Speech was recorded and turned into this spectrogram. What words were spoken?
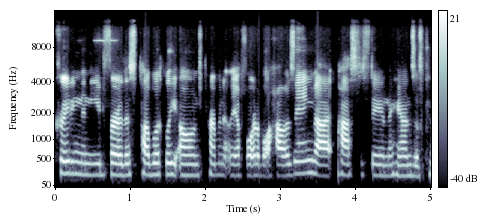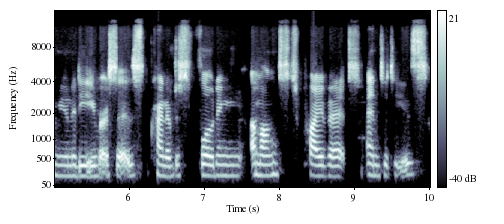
creating the need for this publicly owned permanently affordable housing that has to stay in the hands of community versus kind of just floating amongst private entities.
